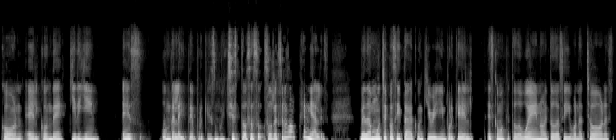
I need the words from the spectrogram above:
con el conde Kirigin es un deleite porque es muy chistosa. Su- sus reacciones son geniales. Me da mucha cosita con Kirigin porque él es como que todo bueno y todo así bonachón, así,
